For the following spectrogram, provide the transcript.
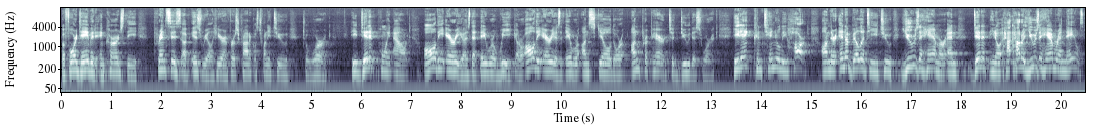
Before David encouraged the princes of Israel here in 1 Chronicles 22 to work, he didn't point out all the areas that they were weak or all the areas that they were unskilled or unprepared to do this work. He didn't continually harp on their inability to use a hammer and didn't, you know, how, how to use a hammer and nails.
